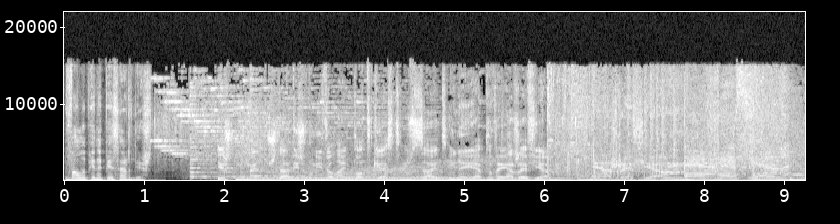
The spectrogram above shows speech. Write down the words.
vale a pena pensar nisto. Este momento está disponível em podcast no site e na app da RFM. RFM. When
